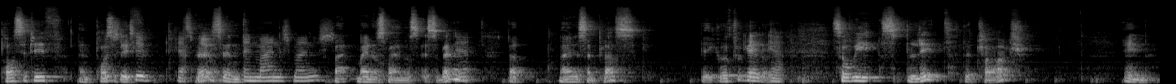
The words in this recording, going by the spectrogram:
positive and positive, Positive, yeah. expels and And minus, minus. mi- minus minus as well, Yeah. but minus and plus they go together. Yeah. So we split the charge in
